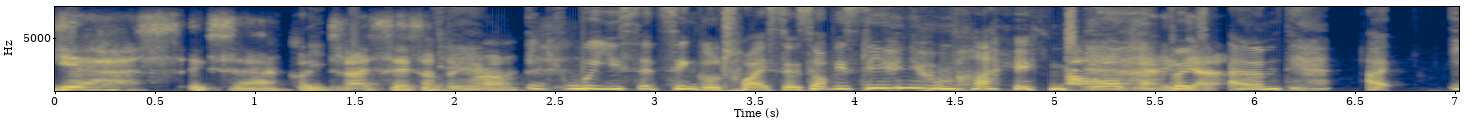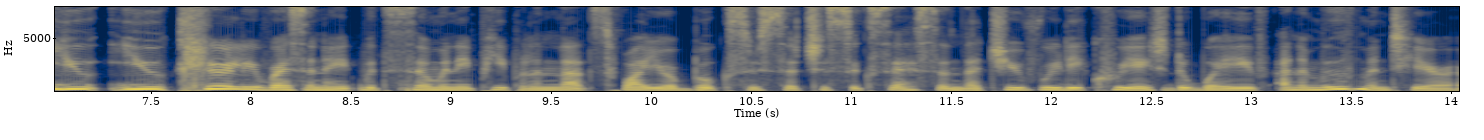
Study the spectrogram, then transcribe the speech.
Yes, exactly. Did I say something wrong? Well, you said single twice, so it's obviously in your mind. Oh, okay. But yeah. um, I, you you clearly resonate with so many people and that's why your books are such a success and that you've really created a wave and a movement here.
